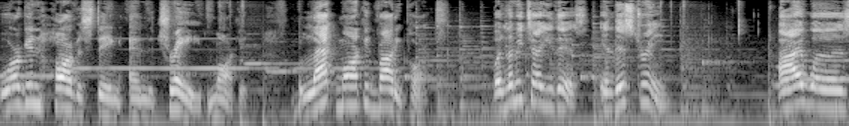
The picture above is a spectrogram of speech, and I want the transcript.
organ harvesting and the trade market, black market body parts. But let me tell you this, in this dream, I was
